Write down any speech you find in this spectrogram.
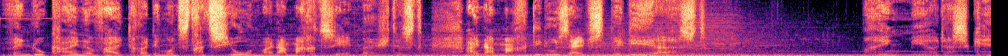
wenn du keine weitere Demonstration meiner Macht sehen möchtest, einer Macht, die du selbst begehrst, bring mir das Kind.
